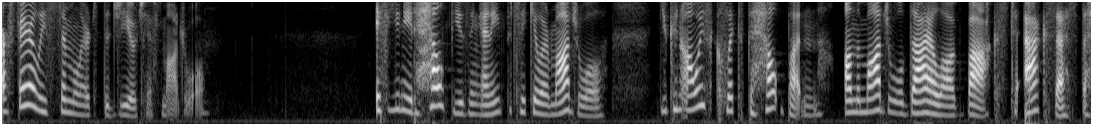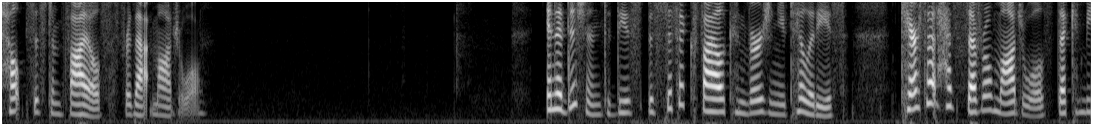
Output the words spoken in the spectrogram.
are fairly similar to the GeoTIFF module. If you need help using any particular module, you can always click the Help button on the module dialog box to access the help system files for that module. In addition to these specific file conversion utilities, TerrSet has several modules that can be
